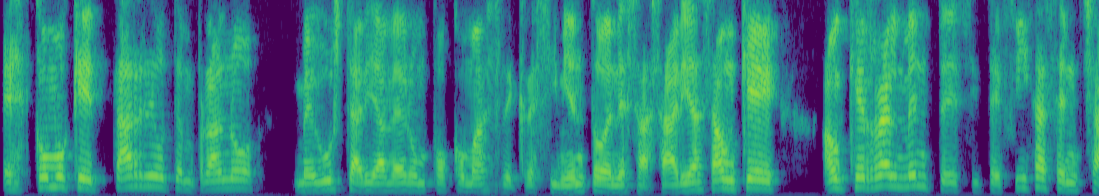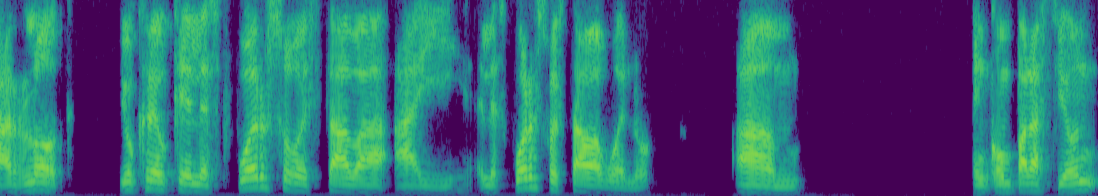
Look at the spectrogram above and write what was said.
es como que tarde o temprano me gustaría ver un poco más de crecimiento en esas áreas, aunque, aunque realmente si te fijas en Charlotte, yo creo que el esfuerzo estaba ahí, el esfuerzo estaba bueno. En comparación,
